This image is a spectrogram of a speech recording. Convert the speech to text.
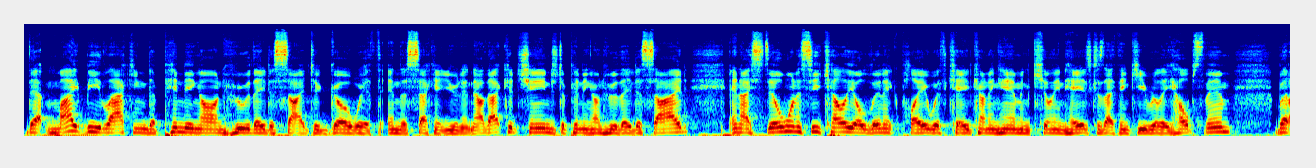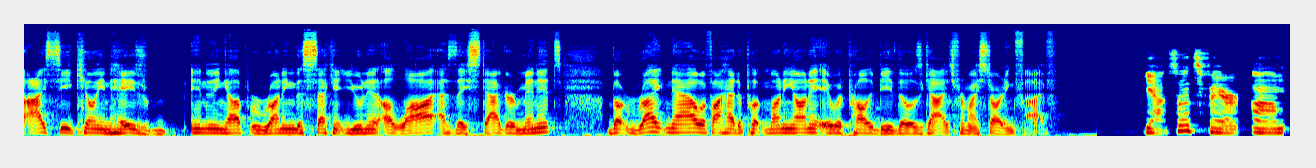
that might be lacking depending on who they decide to go with in the second unit. Now, that could change depending on who they decide. And I still want to see Kelly Olynyk play with Cade Cunningham and Killian Hayes because I think he really helps them. But I see Killian Hayes ending up running the second unit a lot as they stagger minutes. But right now, if I had to put money on it, it would probably be those guys for my starting five. Yeah, so that's fair. Um,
